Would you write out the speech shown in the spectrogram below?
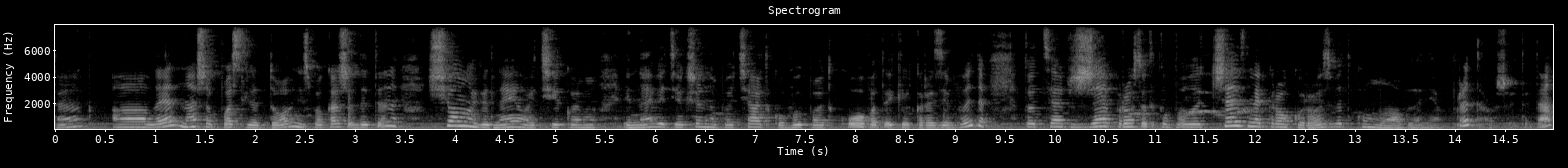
так? Але наша послідовність покаже дитині, що ми від неї очікуємо. І навіть якщо на початку випадково декілька разів вийде, то це вже просто такий величезний крок у розвитку мовлення. Продовжуйте, так?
